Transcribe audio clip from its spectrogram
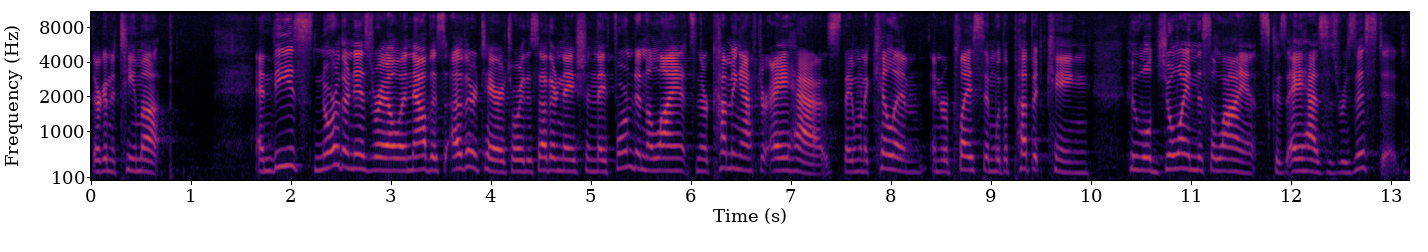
they're going to team up. And these northern Israel and now this other territory, this other nation, they formed an alliance and they're coming after Ahaz. They want to kill him and replace him with a puppet king who will join this alliance because Ahaz has resisted.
